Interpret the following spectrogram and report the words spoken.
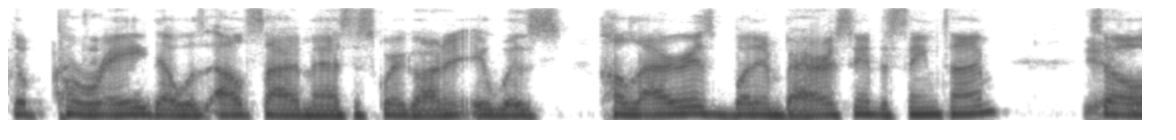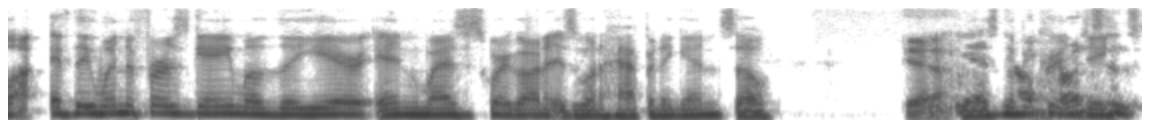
the parade that was outside Madison Square Garden. It was hilarious but embarrassing at the same time. Yeah. So uh, if they win the first game of the year in Madison Square Garden, it's going to happen again. So yeah. yeah, it's going to Uh, be crazy. Brunson's,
